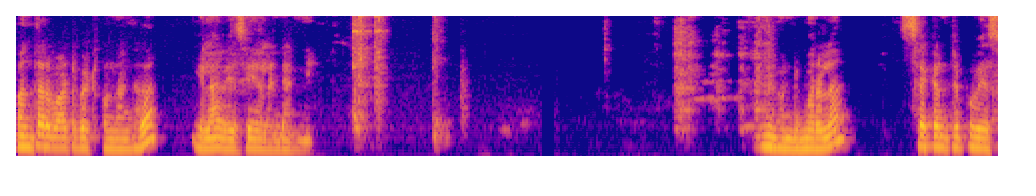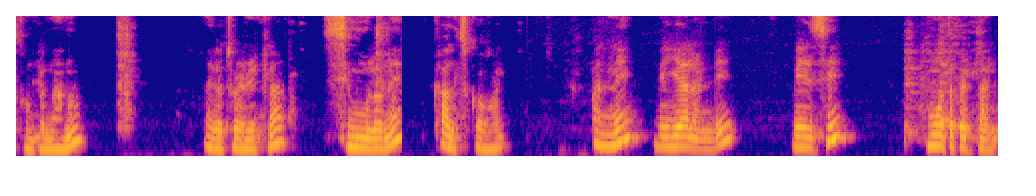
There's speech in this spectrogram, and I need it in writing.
పంతర వాటర్ పెట్టుకున్నాం కదా ఇలా వేసేయాలండి అన్నీ. ఇదిగోండి మరలా సెకండ్ ట్రిప్ వేసుకుంటున్నాను. ఇక చూడండి ఇట్లా సిమ్లోనే కాల్చుకోవాలి. అన్నీ వేయాలండి. వేసి మూత పెట్టాలి.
